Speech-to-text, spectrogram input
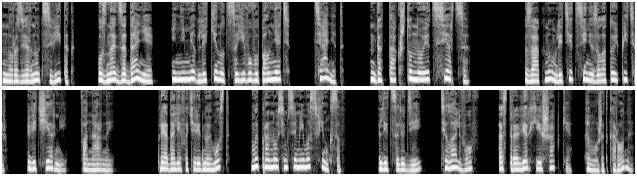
Но развернуть свиток, узнать задание и немедля кинуться его выполнять тянет. Да так, что ноет сердце. За окном летит сине-золотой Питер, вечерний, фонарный. Преодолев очередной мост, мы проносимся мимо сфинксов. Лица людей, Тела львов, островерхие шапки, а может, короны?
